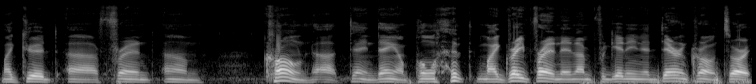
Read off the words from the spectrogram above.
my good uh, friend um, Crone. Uh, dang, dang, I'm pulling my great friend, and I'm forgetting it, Darren Crone. Sorry,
